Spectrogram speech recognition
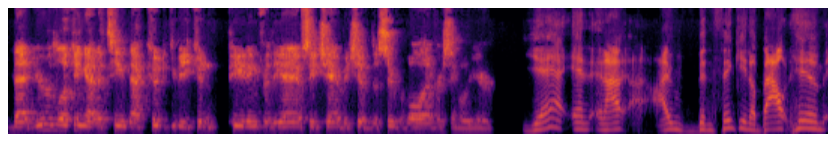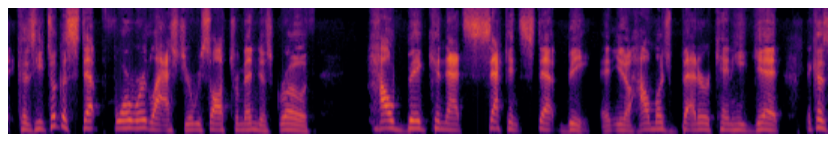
that you're looking at a team that could be competing for the AFC Championship, the Super Bowl every single year. Yeah, and and I I've been thinking about him because he took a step forward last year. We saw tremendous growth. How big can that second step be? And you know, how much better can he get? Because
